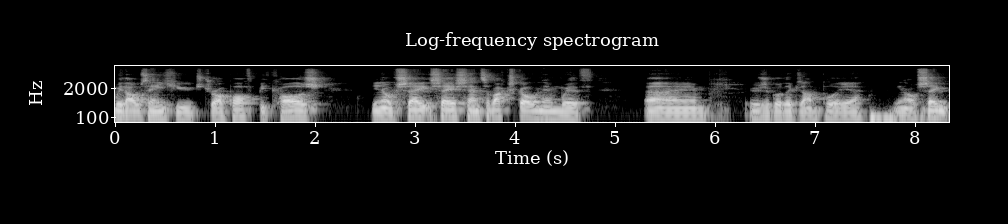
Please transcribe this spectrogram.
without any huge drop off because you know say say a centre back's going in with um who's a good example here you know say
